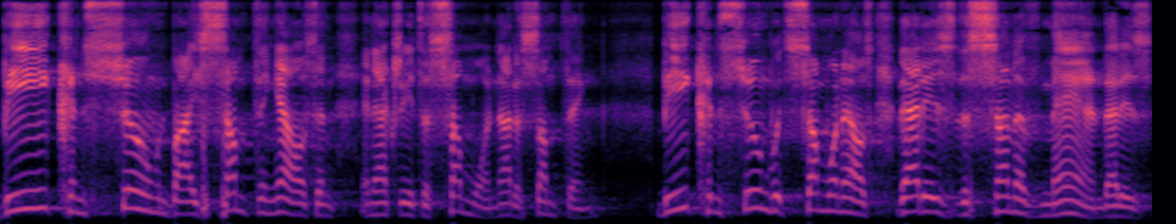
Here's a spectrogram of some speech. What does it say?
Be consumed by something else. And, and actually, it's a someone, not a something. Be consumed with someone else. That is the Son of Man. That is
